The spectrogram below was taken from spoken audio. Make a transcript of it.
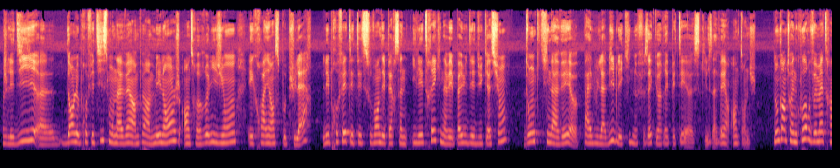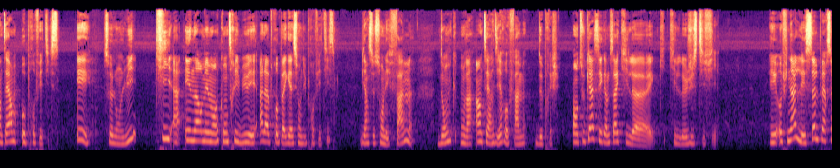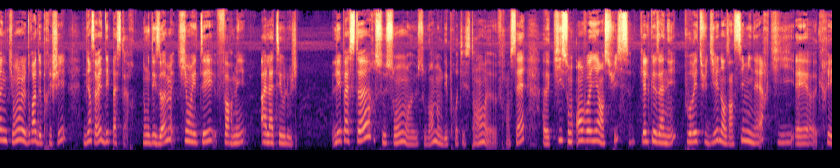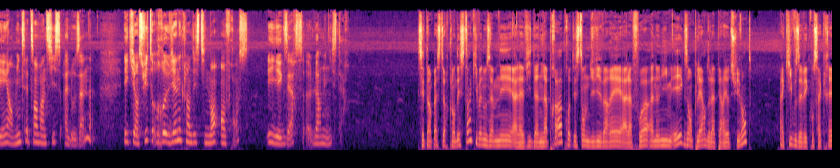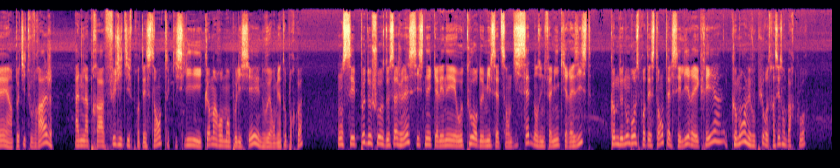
Je l'ai dit, euh, dans le prophétisme, on avait un peu un mélange entre religion et croyances populaires. Les prophètes étaient souvent des personnes illettrées qui n'avaient pas eu d'éducation, donc qui n'avaient euh, pas lu la Bible et qui ne faisaient que répéter ce qu'ils avaient entendu. Donc Antoine Cour veut mettre un terme au prophétisme. Et, selon lui, qui a énormément contribué à la propagation du prophétisme Bien, ce sont les femmes. Donc, on va interdire aux femmes de prêcher. En tout cas, c'est comme ça qu'il euh, le justifie. Et au final, les seules personnes qui ont le droit de prêcher, eh bien, ça va être des pasteurs. Donc des hommes qui ont été formés à la théologie. Les pasteurs, ce sont euh, souvent des protestants euh, français euh, qui sont envoyés en Suisse quelques années pour étudier dans un séminaire qui est créé en 1726 à Lausanne et qui ensuite reviennent clandestinement en France et y exercent leur ministère. C'est un pasteur clandestin qui va nous amener à la vie d'Anne Lapra, protestante du Vivarais à la fois anonyme et exemplaire de la période suivante, à qui vous avez consacré un petit ouvrage Anne Lapra, fugitive protestante, qui se lit comme un roman policier, et nous verrons bientôt pourquoi. On sait peu de choses de sa jeunesse, si ce n'est qu'elle est née autour de 1717 dans une famille qui résiste. Comme de nombreuses protestantes, elle sait lire et écrire. Comment avez-vous pu retracer son parcours?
